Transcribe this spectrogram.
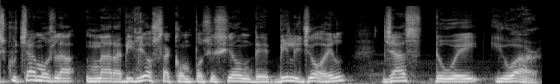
Escuchamos la maravillosa composición de Billy Joel, Just the Way You Are,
